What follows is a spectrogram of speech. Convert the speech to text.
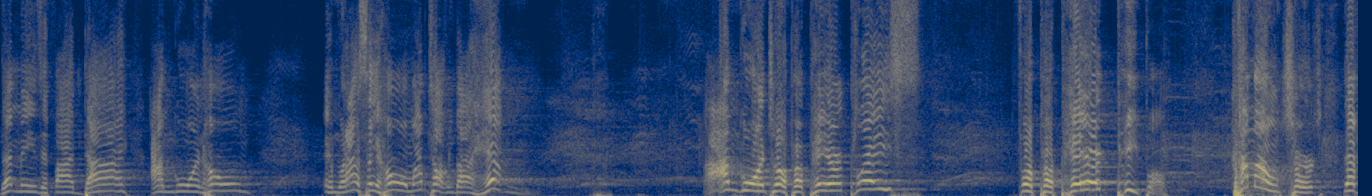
That means if I die, I'm going home. And when I say home, I'm talking about heaven. I'm going to a prepared place for prepared people. Come on, church. That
